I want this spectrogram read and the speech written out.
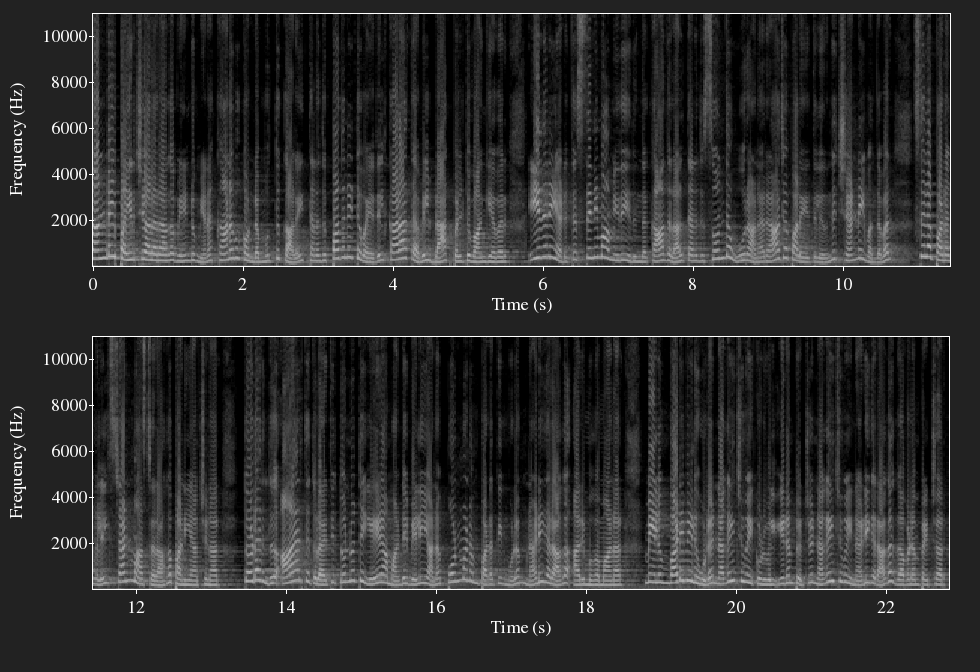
சண்டை பயிற்சியாளராக வேண்டும் என கனவு கொண்ட முத்துக்காலை தனது பதினெட்டு வயதில் கராத்தாவில் பிளாக் பெல்ட் வாங்கியவர். இதனை அடுத்து சினிமா மீது இருந்த காதலால் தனது சொந்த ஊரான ராஜபாளையத்திலிருந்து சென்னை வந்தவர். சில படங்களில் ஸ்டன் மாஸ்டராக பணியாற்றினார். தொடர்ந்து ஆயிரத்தி தொள்ளாயிரத்தி தொண்ணூத்தி ஏழாம் ஆண்டு வெளியான பொன்மனம் படத்தின் மூலம் நடிகராக அறிமுகமானார். மேலும் வடிவேலுவுடன் நகைச்சுவை குழுவில் இடம்பெற்று நகைச்சுவை நடிகராக கவனம் பெற்றார்.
